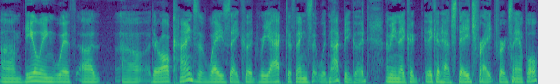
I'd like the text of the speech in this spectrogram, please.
um, dealing with, uh, uh, there are all kinds of ways they could react to things that would not be good. I mean, they could they could have stage fright, for example,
